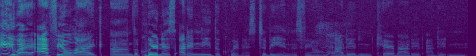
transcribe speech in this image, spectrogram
anyway, I feel like um, the queerness. I didn't need the queerness to be in this film. I didn't care about it. I didn't.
